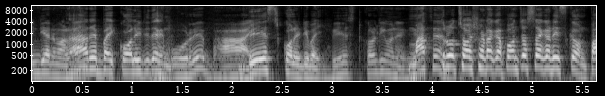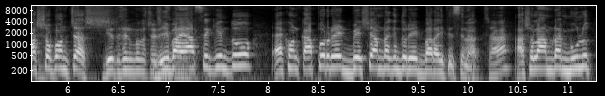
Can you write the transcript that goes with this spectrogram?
ইন্ডিয়ান মাল হ্যাঁ? আরে ভাই কোয়ালিটি দেখেন। ওরে ভাই। বেস্ট কোয়ালিটি ভাই। বেস্ট কোয়ালিটি মানে মাত্র 600 টাকা 50 টাকা ডিসকাউন্ট 550 দিয়ে দিয়েছেন 50 জি ভাই কিন্তু এখন কাপড় রেট বেশি আমরা কিন্তু রেট বাড়াইতেছি না। আচ্ছা। আসলে আমরা মূলত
